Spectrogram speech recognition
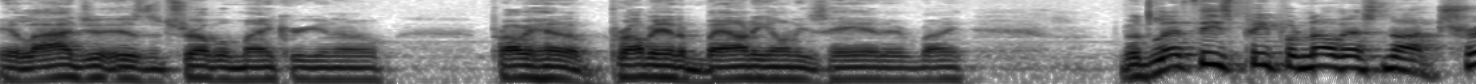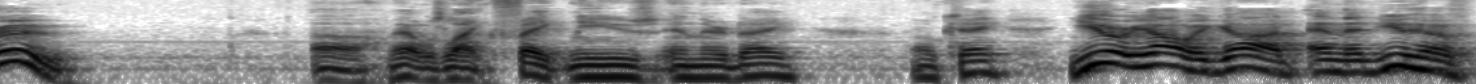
Elijah is the troublemaker, you know. Probably had a probably had a bounty on his head, everybody. But let these people know that's not true. Uh, that was like fake news in their day. Okay? You are Yahweh God, and that you have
